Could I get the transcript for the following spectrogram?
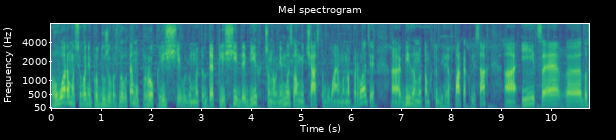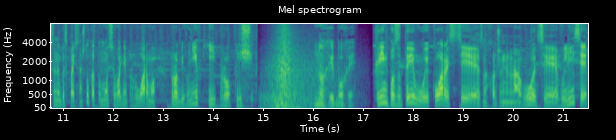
Говоримо сьогодні про дуже важливу тему про кліщі. Ви думаєте, де кліщі, де біг? Шановні, ми з вами часто буваємо на природі, бігаємо там, хто бігає в парках, в лісах. І це е, досить небезпечна штука, тому сьогодні проговоримо про бігунів і про кліщів. Ноги боги. Крім позитиву і користі знаходження на вулиці в лісі,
